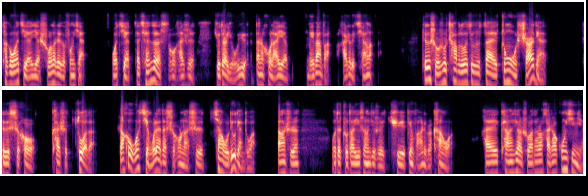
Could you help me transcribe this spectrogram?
他跟我姐也说了这个风险。我姐在签字的时候还是有点犹豫，但是后来也没办法，还是给签了。这个手术差不多就是在中午十二点这个时候开始做的，然后我醒过来的时候呢是下午六点多。当时我的主刀医生就是去病房里边看我，还开玩笑说：“他说海超，恭喜你，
